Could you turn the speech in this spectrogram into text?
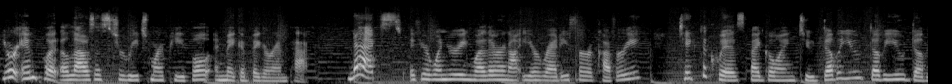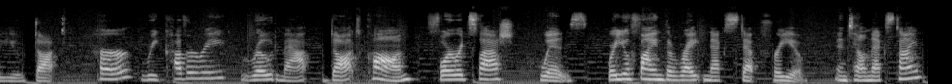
Your input allows us to reach more people and make a bigger impact. Next, if you're wondering whether or not you're ready for recovery, take the quiz by going to www.herrecoveryroadmap.com forward slash quiz, where you'll find the right next step for you. Until next time,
